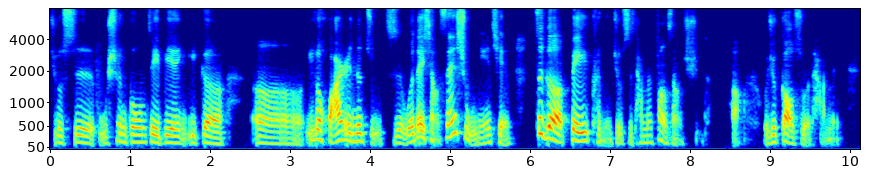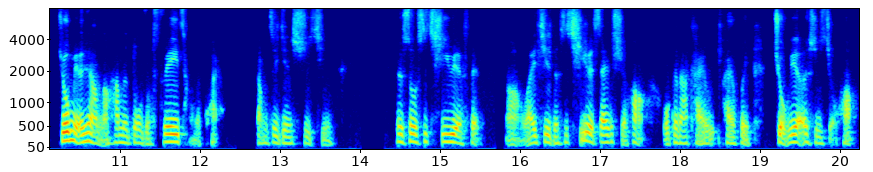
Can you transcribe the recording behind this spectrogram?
就是武圣宫这边一个呃一个华人的组织，我在想三十五年前这个碑可能就是他们放上去的啊，我就告诉了他们，结果没有想到他们动作非常的快。这件事情，那时候是七月份啊，我还记得是七月三十号，我跟他开开会，九月二十九号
